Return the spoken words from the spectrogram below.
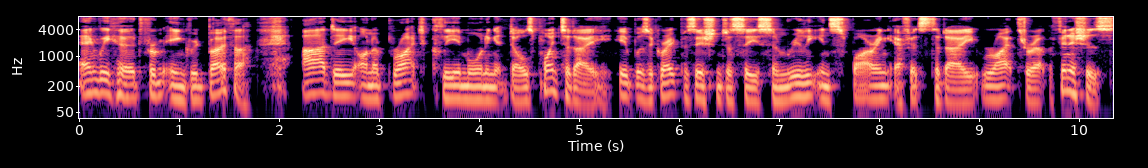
And we heard from Ingrid Botha, RD on a bright, clear morning at Dolls Point today. It was a great position to see some really inspiring efforts today, right throughout the finishes.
